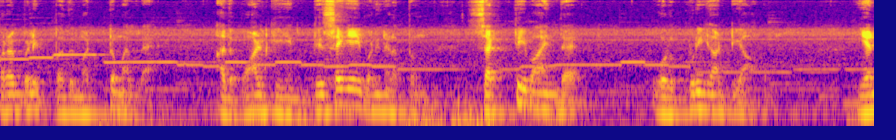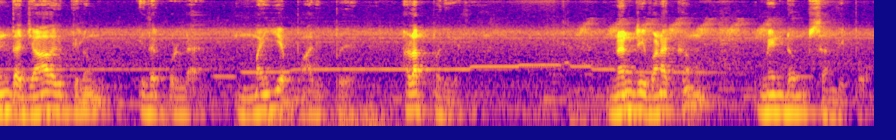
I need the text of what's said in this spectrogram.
பிரபலிப்பது மட்டுமல்ல அது வாழ்க்கையின் திசையை வழிநடத்தும் சக்தி வாய்ந்த ஒரு குறிகாட்டியாகும். எந்த ஜாதகத்திலும் இதற்குள்ள மைய பாதிப்பு அளப்பரியது. நன்றி வணக்கம். மீண்டும் சந்திப்போம்.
